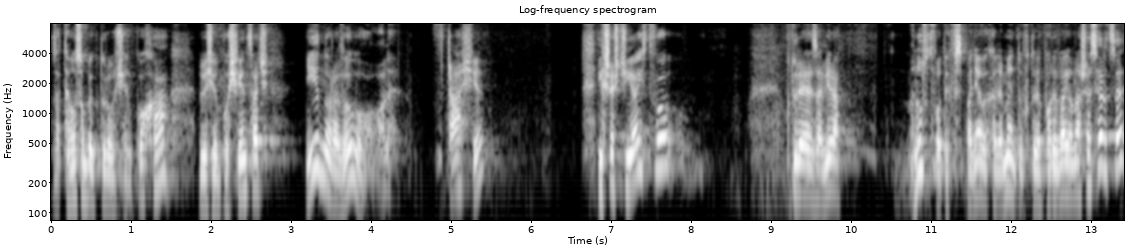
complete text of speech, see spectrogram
za tę osobę, którą się kocha, by się poświęcać nie jednorazowo, ale w czasie. I chrześcijaństwo, które zawiera mnóstwo tych wspaniałych elementów, które porywają nasze serce,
